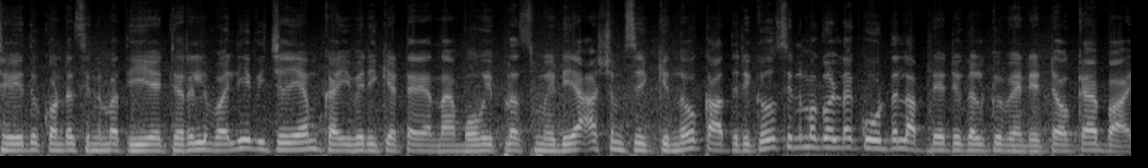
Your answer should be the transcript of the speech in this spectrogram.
ചെയ്തുകൊണ്ട് സിനിമ തിയേറ്ററിൽ വലിയ വിജയം കൈവരിക്കട്ടെ എന്ന് മൂവി പ്ലസ് മീഡിയ ആശംസിക്കുന്നു. കാത്തിരിക്കൂ. സിനിമകളുടെ കൂടുതൽ അപ്ഡേറ്റുകൾക്ക് വേണ്ടിയിട്ട്. ഓക്കെ ബൈ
